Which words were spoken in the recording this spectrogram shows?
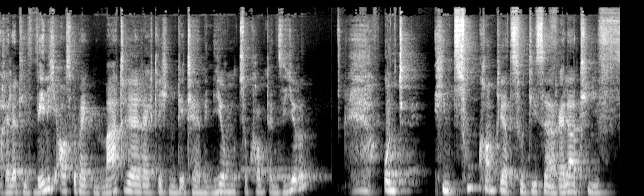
relativ wenig ausgeprägten materiellrechtlichen Determinierung zu kompensieren. Und hinzu kommt ja zu dieser relativ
